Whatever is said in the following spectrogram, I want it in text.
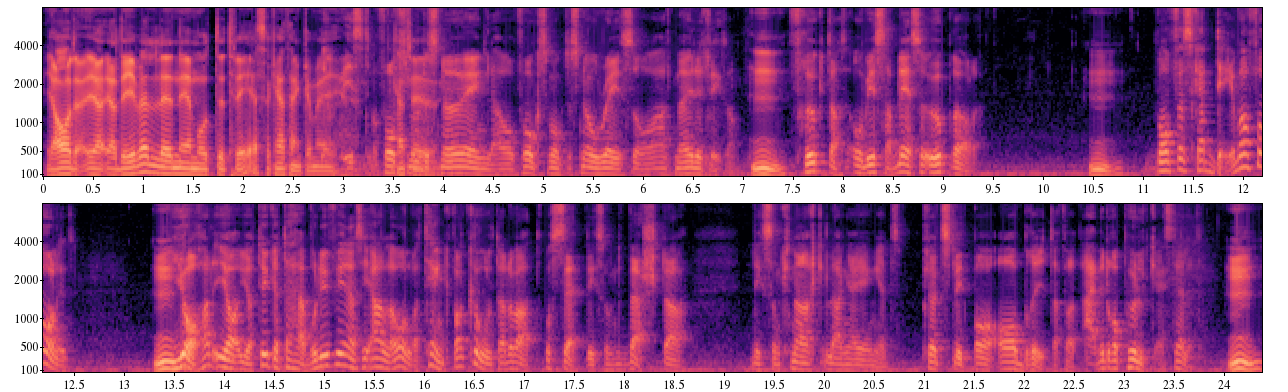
Ja, det, ja, ja, det är väl ner mot tre så kan jag tänka mig. Visst, det var folk Kanske- som åkte snöänglar och folk som åkte snowracer och allt möjligt liksom. Mm. Fruktansvärt. Och vissa blev så upprörda. Mm. Varför ska det vara farligt? Mm. Jag, hade, jag, jag tycker att det här borde ju finnas i alla åldrar. Tänk vad coolt det hade varit att sett liksom det värsta liksom knarklangargänget plötsligt bara avbryta för att nej, vi drar pulka istället. Mm.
